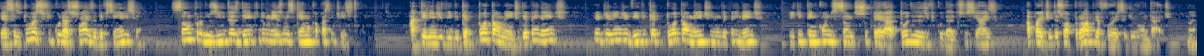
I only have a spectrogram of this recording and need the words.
essas duas figurações da deficiência são produzidas dentro do mesmo esquema capacitista. Aquele indivíduo que é totalmente dependente e aquele indivíduo que é totalmente independente e que tem condição de superar todas as dificuldades sociais a partir da sua própria força de vontade. Né?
